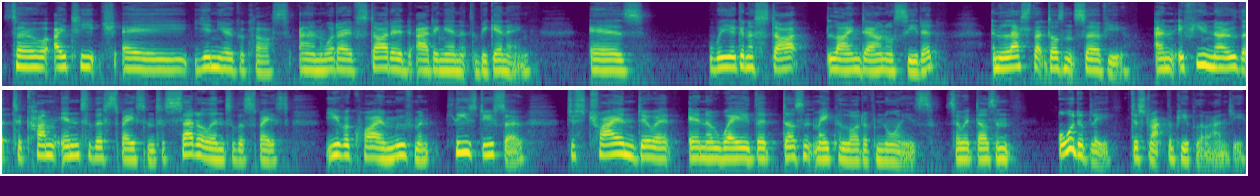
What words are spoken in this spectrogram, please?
So I teach a yin yoga class, and what I've started adding in at the beginning is we are going to start lying down or seated unless that doesn't serve you. And if you know that to come into this space and to settle into the space, you require movement, please do so just try and do it in a way that doesn't make a lot of noise. So it doesn't audibly distract the people around you.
